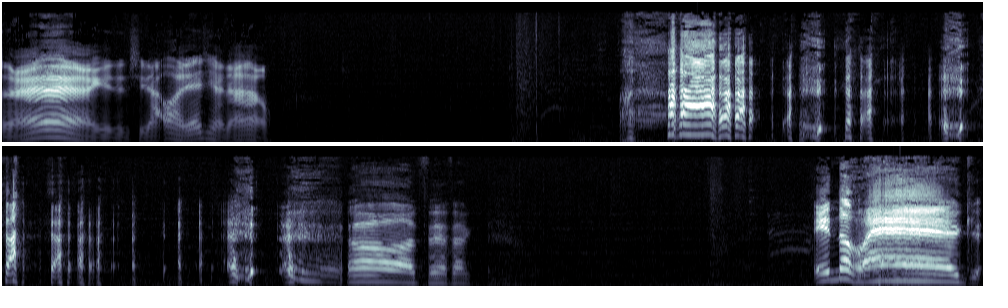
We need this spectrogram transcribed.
Ah, you didn't see that one, did you? Now. oh, perfect. In the leg!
